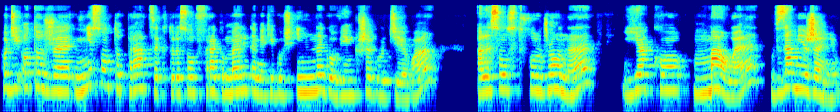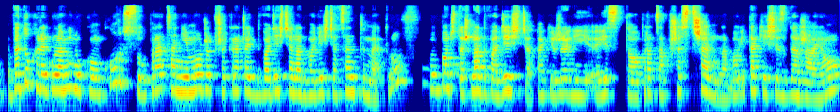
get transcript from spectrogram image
Chodzi o to, że nie są to prace, które są fragmentem jakiegoś innego, większego dzieła, ale są stworzone jako małe w zamierzeniu. Według regulaminu konkursu praca nie może przekraczać 20 na 20 centymetrów, bądź też na 20, tak, jeżeli jest to praca przestrzenna, bo i takie się zdarzają.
